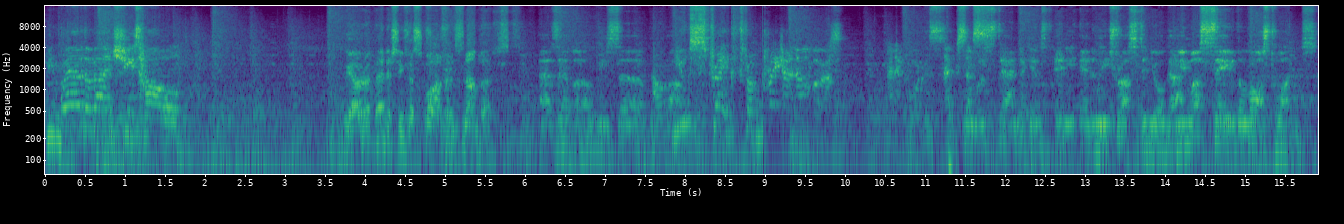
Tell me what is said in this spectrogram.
Beware the banshees howl. We are replenishing the squadron's numbers. As ever, we serve the Our craft. new strength from greater numbers. An important We will nexus. stand against any enemy. We trust in your guide. We must save the lost ones.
